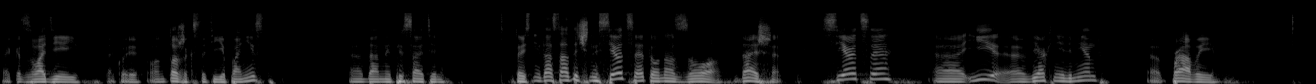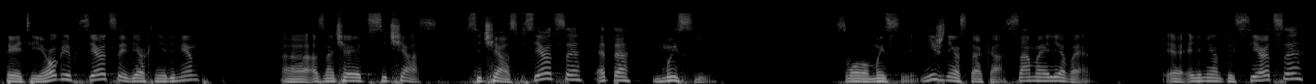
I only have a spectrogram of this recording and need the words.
так злодей. Такой. Он тоже, кстати, японист, э, данный писатель. То есть недостаточность сердца — это у нас зло. Дальше. Сердце э, и э, верхний элемент, э, правый третий иероглиф, сердце и верхний элемент означает «сейчас». «Сейчас» в сердце — это мысль. Слово «мысль». Нижняя строка, самая левая. Элементы сердца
